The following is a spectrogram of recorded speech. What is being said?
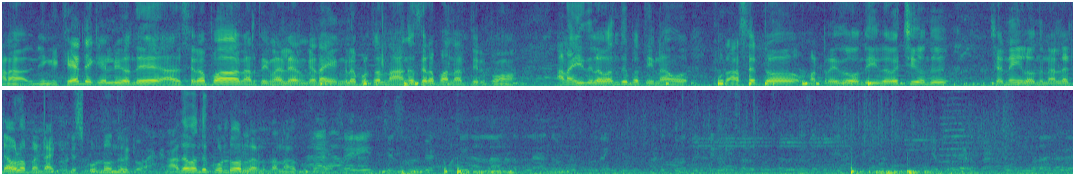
ஆனால் அது நீங்கள் கேட்ட கேள்வி வந்து அது சிறப்பாக நடத்திங்களா இல்லையான்னு கேட்டால் எங்களை பொறுத்தவரை நாங்கள் சிறப்பாக நடத்தியிருப்போம். ஆனால் இதில் வந்து பார்த்திங்கன்னா ஒரு அசட்டோ மற்ற இதுவும் வந்து இதை வச்சு வந்து சென்னையில் வந்து நல்ல டெவலப்மெண்ட் ஆக்டிவிட்டிஸ் கொண்டு வந்திருக்கலாம். அதை வந்து கொண்டு வரலன்னு தான் உங்களோட அறிவுரை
